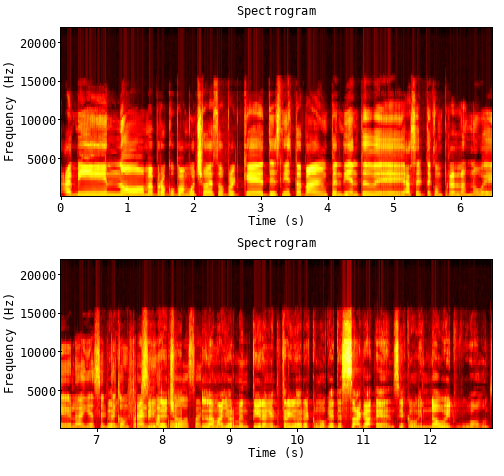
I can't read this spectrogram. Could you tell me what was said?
a mí no me preocupa mucho eso porque Disney está tan pendiente de hacerte comprar las novelas y hacerte de- comprar sí, las de hecho, cosas. la mayor mentira en el trailer es como que the saga ends. Y es como que no, it won't.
